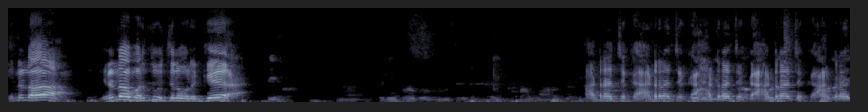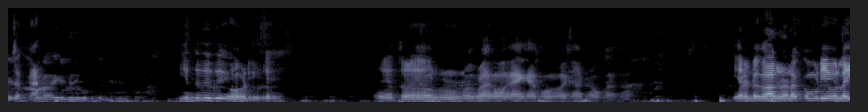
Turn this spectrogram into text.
என்னடா? என்னடா மருத்துவ செலவு இருக்கு அட்ரா சக்கா அட்ரா சக்கா அட்ரா சக்கா அட்ரா சக்கா அட்ரா சக்கா எழுதி என்னது இது? ஓடி விடு இரண்டு கால் நடக்க முடியவில்லை.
